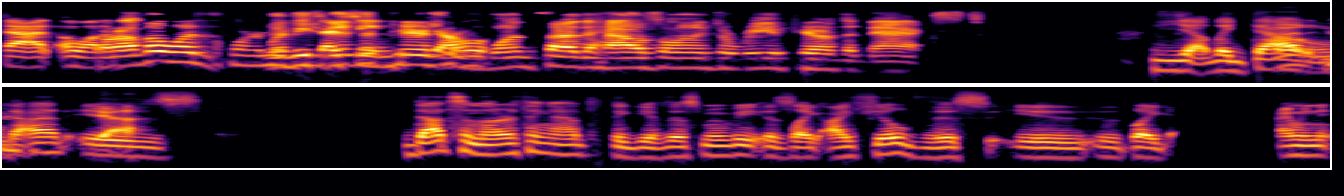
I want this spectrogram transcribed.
that a lot of other ones horror when she movies I've seen disappears from one side of the house only to reappear on the next. yeah like that Oh, that yeah. is that's another thing i have to give this movie is like i feel this is like i mean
